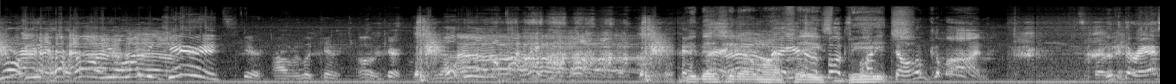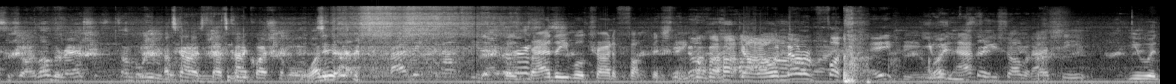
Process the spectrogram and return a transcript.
Oh, you don't like the carrots. Here, Oliver, look, carrot. Oh, carrot. Get that shit out of my Hey, you're not face, Bugs Bunny, bitch. Come on. Look at their asses, though. I love their asses. It's unbelievable. That's kind of that's kind of questionable. What is that? Bradley cannot see that because Bradley will try to fuck this thing. God, I would never fucking hate dude. You would after you saw what I see, you would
